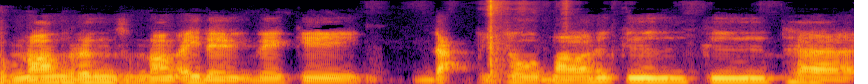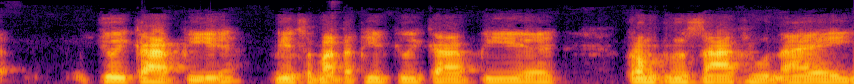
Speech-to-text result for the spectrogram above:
សំណងរឹងសំណងអីដែលគេដាក់បញ្ចូលមកនេះគឺគឺថាជួយការពារមានសមត្ថភាពជួយការពារក្រុមគ្រួសារខ្លួនឯង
